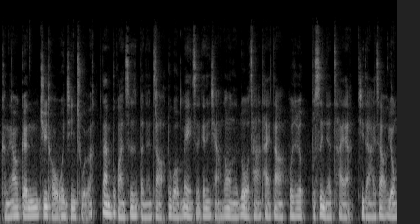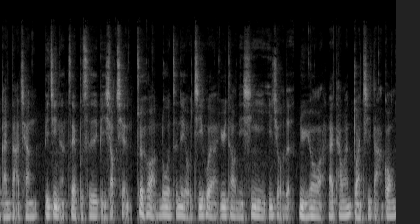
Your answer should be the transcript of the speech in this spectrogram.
可能要跟巨头问清楚了。但不管是不是本人照，如果妹子跟你想象中的落差太大，或者不是你的菜啊，记得还是要勇敢打枪，毕竟呢这也不是一笔小钱。最后啊，如果真的有机会啊遇到你心仪已久的女优啊来台湾短期打工，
